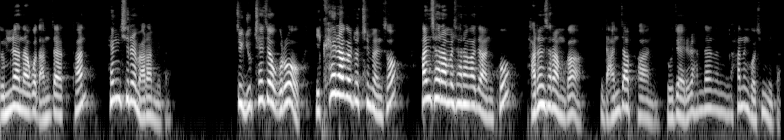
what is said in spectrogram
음란하고 남잡한 행실을 말합니다. 즉 육체적으로 이 쾌락을 좇으면서 한 사람을 사랑하지 않고 다른 사람과 난잡한 교제를 한다는 하는 것입니다.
